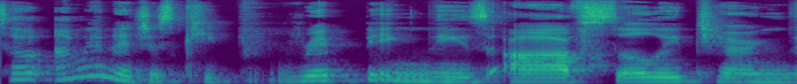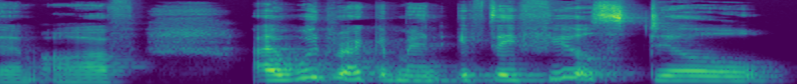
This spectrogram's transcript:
So I'm going to just keep ripping these off, slowly tearing them off. I would recommend if they feel still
